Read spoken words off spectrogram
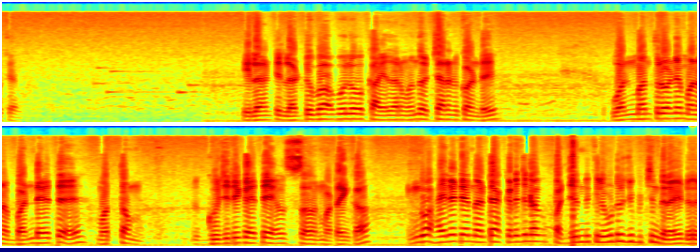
ఓకే ఇలాంటి లడ్డు బాబులు ఒక ఐదారు మంది వచ్చారనుకోండి. వన్ మంత్లోనే మన బండి అయితే మొత్తం గుజరీకి అయితే వస్తుంది అనమాట ఇంకా. ఇంకో హైలైట్ ఏంటంటే అక్కడి నుంచి నాకు పద్దెనిమిది కిలోమీటర్లు చూపించింది రైడ్.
